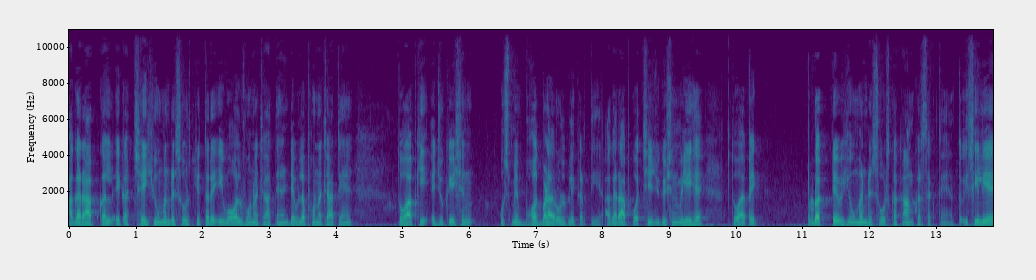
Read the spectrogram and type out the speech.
अगर आप कल एक अच्छे ह्यूमन रिसोर्स की तरह इवॉल्व होना चाहते हैं डेवलप होना चाहते हैं तो आपकी एजुकेशन उसमें बहुत बड़ा रोल प्ले करती है। अगर आपको अच्छी एजुकेशन मिली है तो आप एक प्रोडक्टिव ह्यूमन रिसोर्स का काम कर सकते हैं। तो इसीलिए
